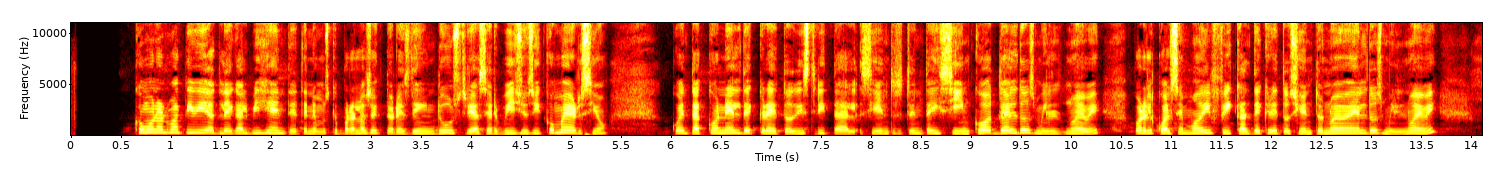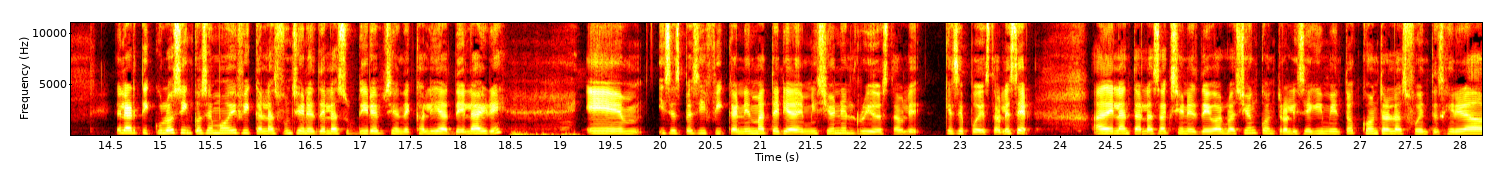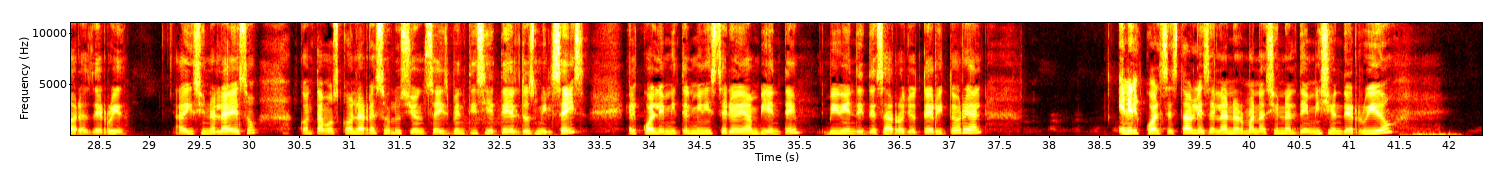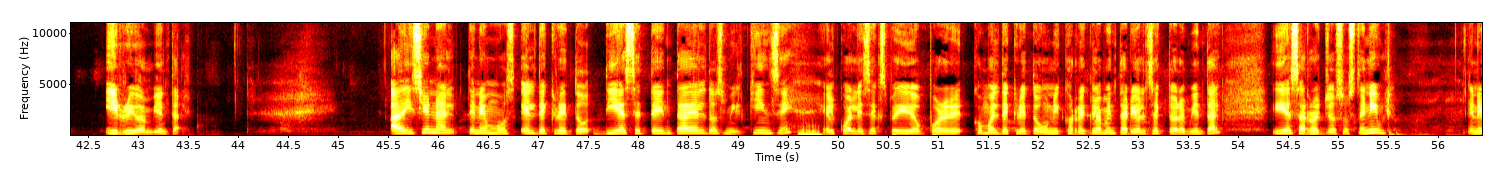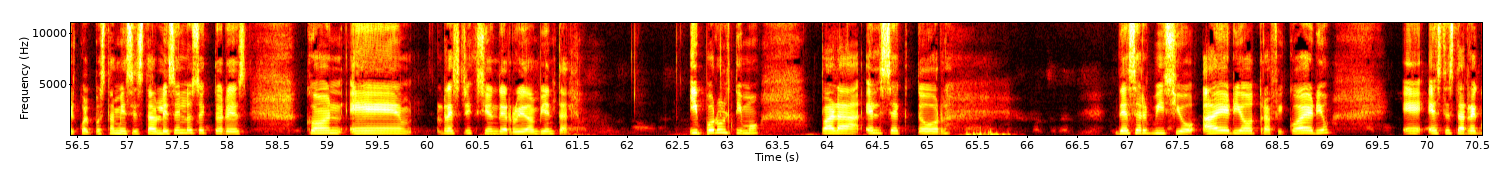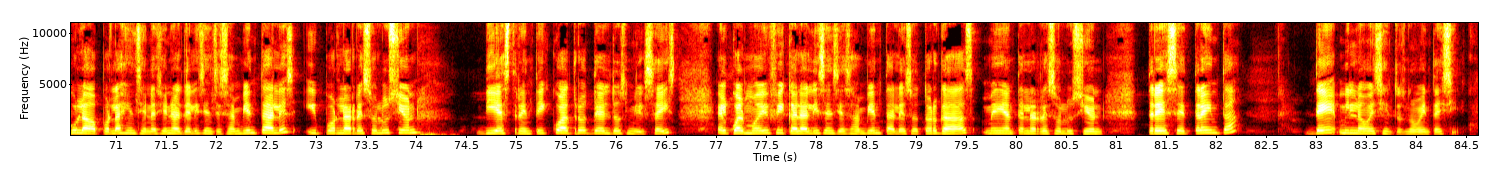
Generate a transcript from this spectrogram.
Como normatividad legal vigente, tenemos que para los sectores de industria, servicios y comercio, cuenta con el decreto distrital 175 del 2009, por el cual se modifica el decreto 109 del 2009 el artículo 5 se modifican las funciones de la Subdirección de Calidad del Aire em, y se especifican en materia de emisión el ruido que se puede establecer. Adelantar las acciones de evaluación, control y seguimiento contra las fuentes generadoras de ruido. Adicional a eso, contamos con la resolución 627 del 2006, el cual emite el Ministerio de Ambiente, Vivienda y Desarrollo Territorial, en el cual se establece la norma nacional de emisión de ruido y ruido ambiental. Adicional, tenemos el decreto 1070 del 2015, el cual es expedido por, como el decreto único reglamentario del sector ambiental y desarrollo sostenible, en el cual pues también se establecen los sectores con eh, restricción de ruido ambiental. Y por último, para el sector de servicio aéreo o tráfico aéreo, eh, este está regulado por la Agencia Nacional de Licencias Ambientales y por la resolución 1034 del 2006, el cual modifica las licencias ambientales otorgadas mediante la resolución 1330 de 1995.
